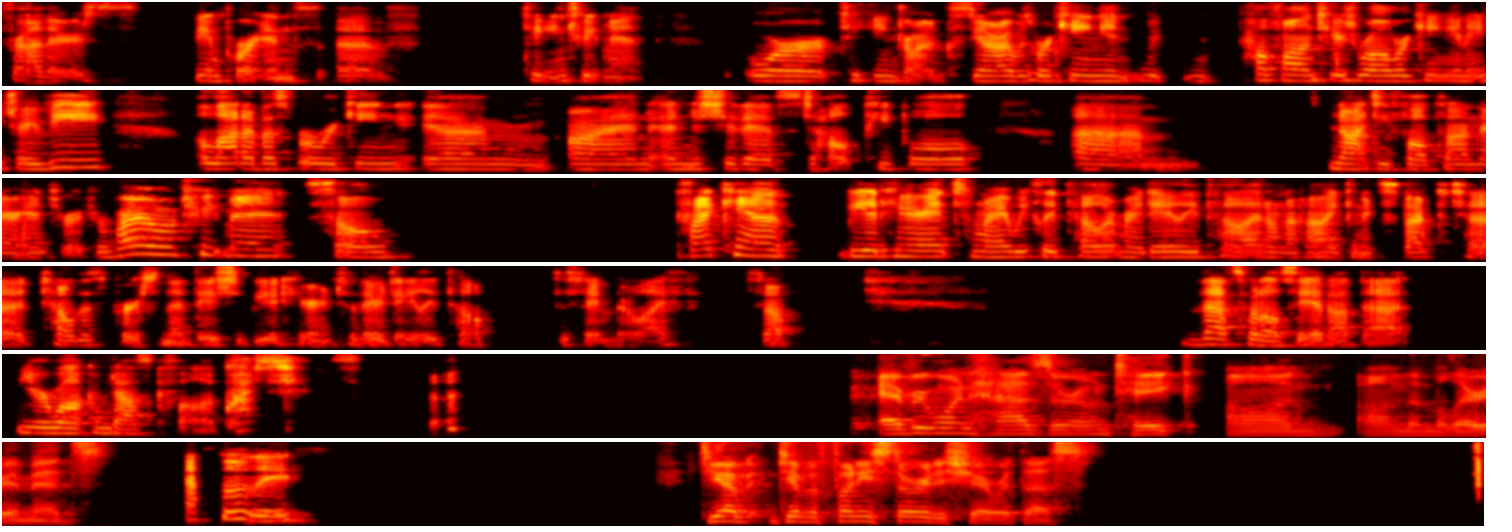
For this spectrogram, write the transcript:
for others. the importance of taking treatment or taking drugs. You know, I was working in health volunteers were all working in HIV. A lot of us were working um, on initiatives to help people um, not default on their antiretroviral treatment. So if I can't be adherent to my weekly pill or my daily pill, I don't know how I can expect to tell this person that they should be adherent to their daily pill to save their life. So that's what I'll say about that. You're welcome to ask a follow up questions. Everyone has their own take on on the malaria meds. Absolutely. Do you have do you have a funny story to share with us?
